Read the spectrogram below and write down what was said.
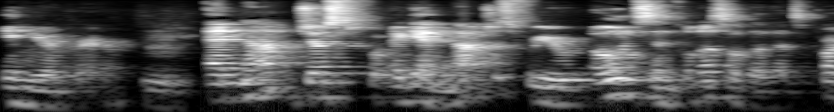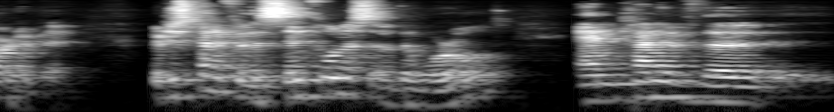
in your prayer, Hmm. and not just for again not just for your own sinfulness, although that's part of it, but just kind of for the sinfulness of the world and kind of the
